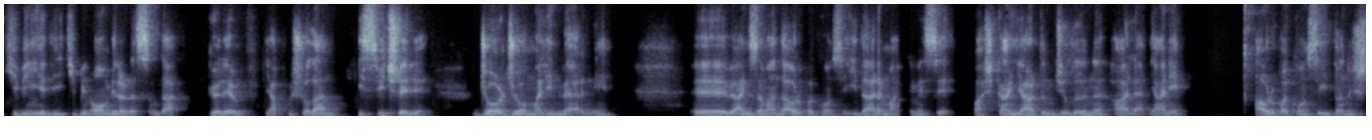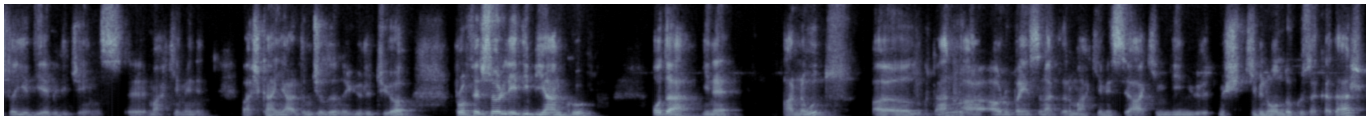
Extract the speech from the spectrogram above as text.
2007-2011 arasında görev yapmış olan İsviçreli Giorgio Malinverni e, ve aynı zamanda Avrupa Konseyi İdare Mahkemesi Başkan Yardımcılığını halen yani Avrupa Konseyi Danıştayı diyebileceğimiz e, mahkemenin başkan yardımcılığını yürütüyor. Profesör Lady Bianco, o da yine Arnavut Luk'tan Avrupa İnsan Hakları Mahkemesi hakimliğini yürütmüş 2019'a kadar.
